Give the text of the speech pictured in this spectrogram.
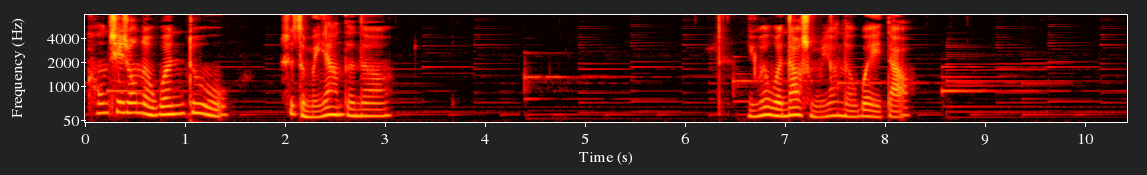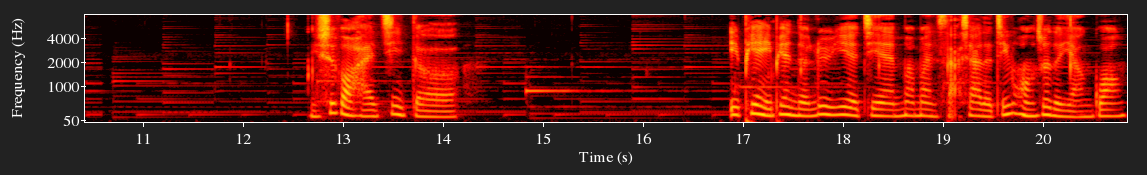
空气中的温度是怎么样的呢？你会闻到什么样的味道？你是否还记得一片一片的绿叶间慢慢洒下的金黄色的阳光，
